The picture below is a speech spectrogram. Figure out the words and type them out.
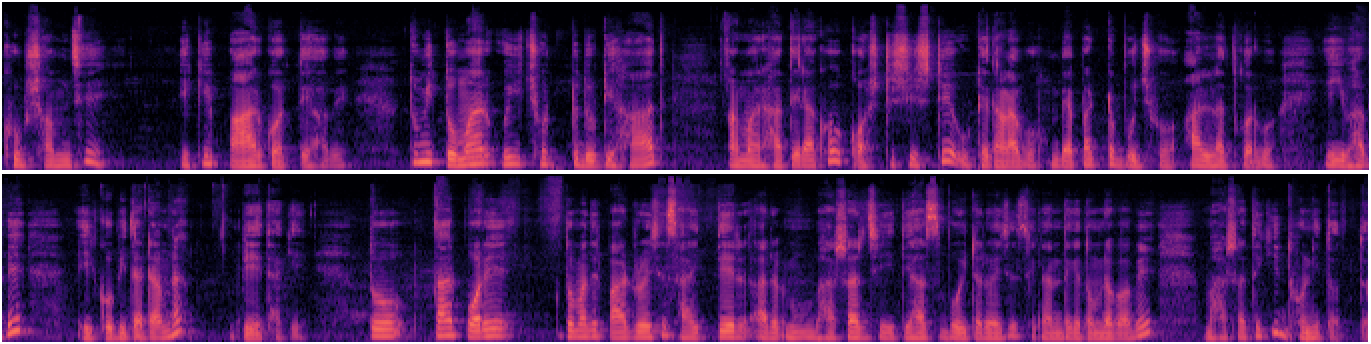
খুব সমঝে একে পার করতে হবে। তুমি তোমার ওই ছোট্ট দুটি হাত আমার হাতে রাখো কষ্টে সৃষ্টে, উঠে দাঁড়াবো, ব্যাপারটা বুঝব, আহ্লাদ করব। এইভাবে এই কবিতাটা আমরা পেয়ে থাকি। তো তারপরে তোমাদের পাঠ রয়েছে সাহিত্যের আর ভাষার যে ইতিহাস বইটা রয়েছে, সেখান থেকে তোমরা পাবে ভাষাতে কি ধ্বনিতত্ত্ব।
